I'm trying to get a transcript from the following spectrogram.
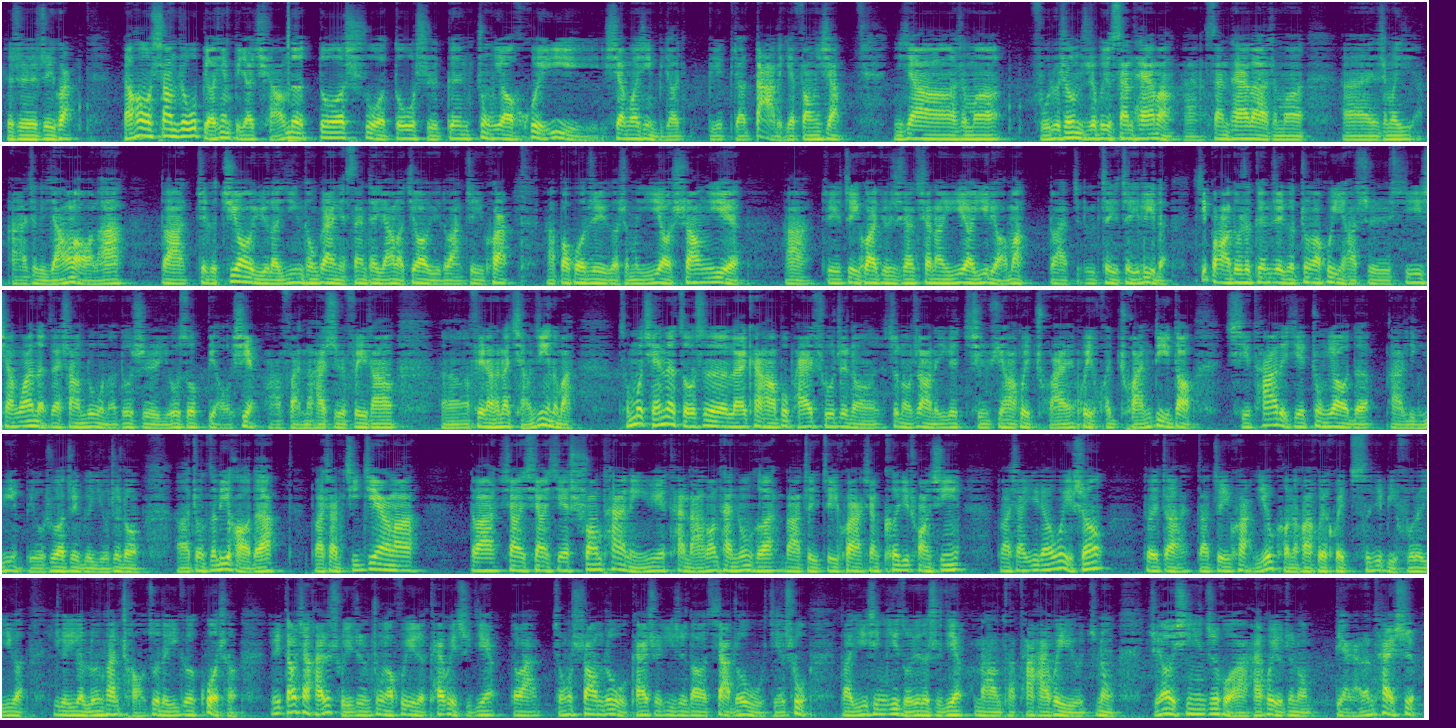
这是这一块。然后上周五表现比较强的，多数都是跟重要会议相关性比较比比较大的一些方向。你像什么辅助生殖不就三胎嘛？啊，三胎了，什么呃什么啊，这个养老了，对吧？这个教育了，婴童概念，三胎养老教育，对吧？这一块啊，包括这个什么医药商业啊，这这一块就是相相当于医药医疗嘛。对吧？这这这一类的，基本上都是跟这个重要会议哈是息息相关的，在上周五呢都是有所表现啊，反的还是非常，嗯，非常非常强劲的吧。从目前的走势来看哈，不排除这种这种这样的一个情绪哈会传会会传递到其他的一些重要的啊领域，比如说这个有这种啊政策利好的，对吧？像基建啦，对吧？像像一些双碳领域，碳达峰、碳中和，对吧？这这一块像科技创新，对吧？像医疗卫生。所以这在这一块也有可能话会会此起彼伏的一个一个一个轮番炒作的一个过程，因为当下还是处于这种重要会议的开会时间，对吧？从上周五开始一直到下周五结束，到一星期左右的时间，那它它还会有这种只要有星星之火啊，还会有这种点燃的态势。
